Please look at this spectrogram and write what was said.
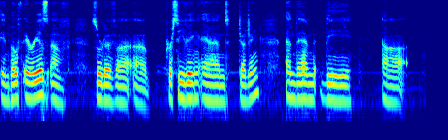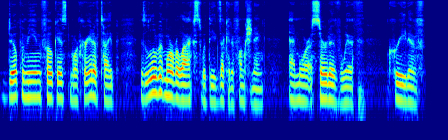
in both areas of sort of uh, uh, perceiving and judging. And then the uh, dopamine focused, more creative type is a little bit more relaxed with the executive functioning and more assertive with creative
